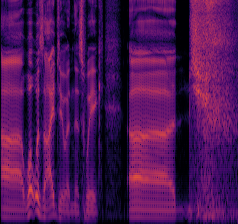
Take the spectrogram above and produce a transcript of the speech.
uh, what was I doing this week? Uh,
